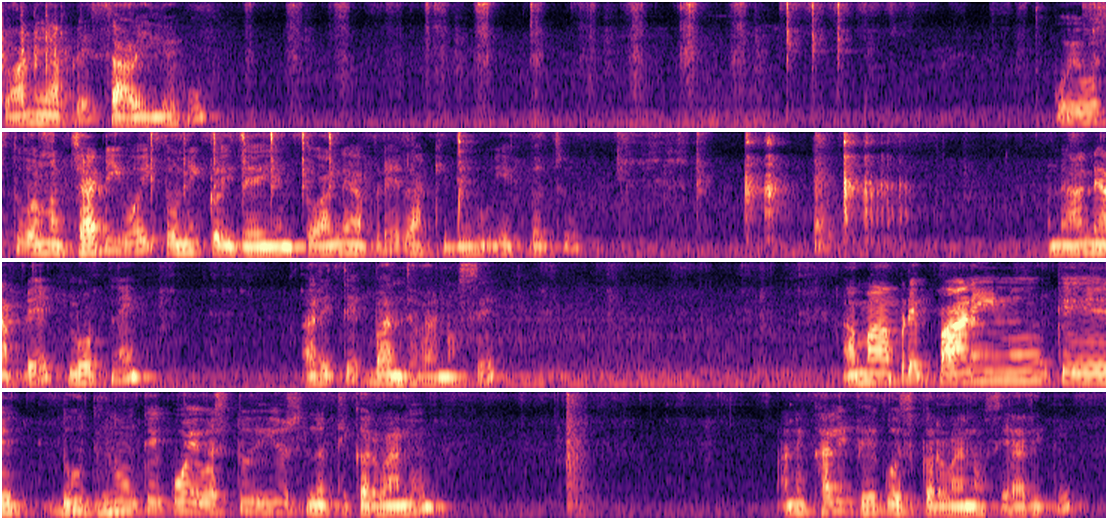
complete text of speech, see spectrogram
તો આને આપણે સાળી લેવું. કોઈ વસ્તુ આમાં જાડી હોય તો નીકળી જાય એમ, તો આને આપણે રાખી દેવું એક બાજુ. અને આને આપણે લોટને આ રીતે બાંધવાનો છે. આમાં આપણે પાણીનું કે દૂધનું કે કોઈ વસ્તુ યુઝ નથી કરવાનું. અને ખાલી ભેગો જ કરવાનો છે આ રીતે.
